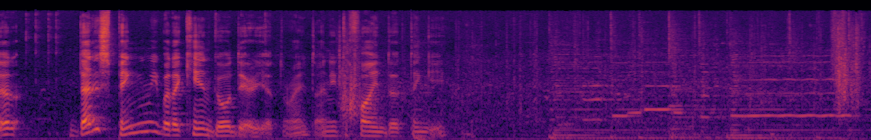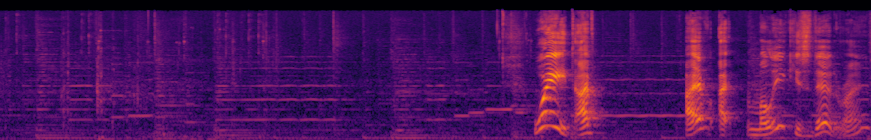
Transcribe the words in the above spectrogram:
That that is pinging me, but I can't go there yet, right? I need to find that thingy. Wait, I've, I've, I, Malik is dead, right?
